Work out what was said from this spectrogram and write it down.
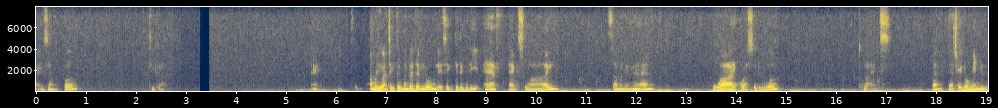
example tiga Sama juga macam kita pernah belajar dulu. Let's say kita diberi f, x, y sama dengan y kuasa 2 tolak x. Kan? Kita cek domain dulu.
